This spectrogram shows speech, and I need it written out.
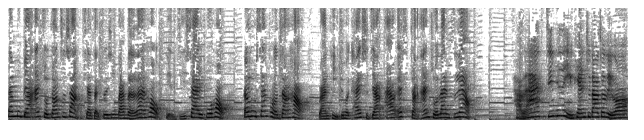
在目标安卓装置上下载最新版本的 Line 后，点击下一步后，登录相同的账号，软体就会开始将 iOS 转安卓 Line 资料。好啦，今天的影片就到这里喽。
